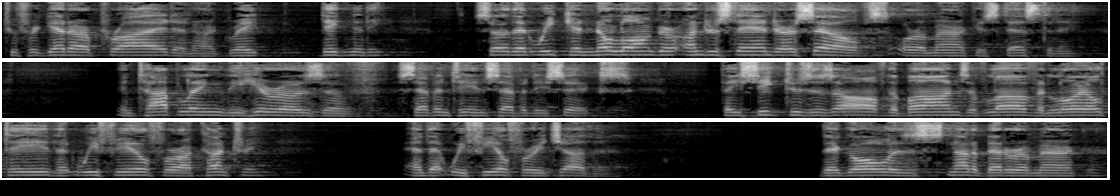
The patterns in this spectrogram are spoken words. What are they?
to forget our pride and our great dignity so that we can no longer understand ourselves or America's destiny. In toppling the heroes of 1776, they seek to dissolve the bonds of love and loyalty that we feel for our country and that we feel for each other. Their goal is not a better America.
